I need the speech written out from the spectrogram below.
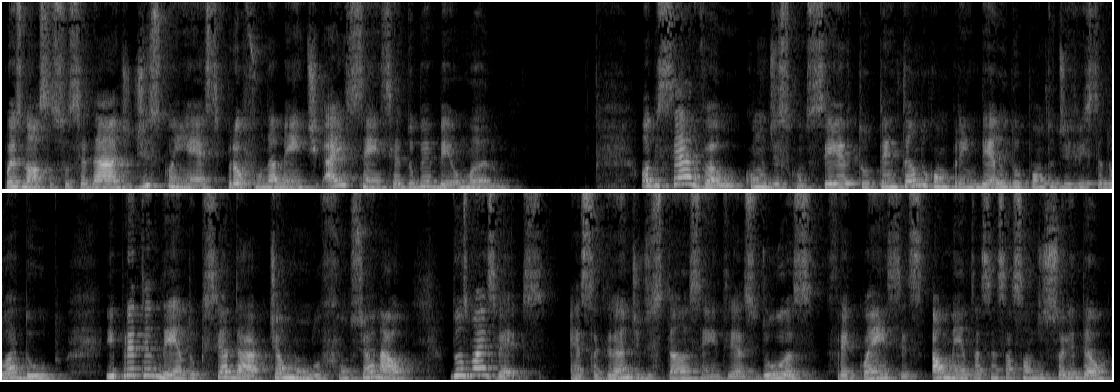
pois nossa sociedade desconhece profundamente a essência do bebê humano. Observa-o com desconcerto, tentando compreendê-lo do ponto de vista do adulto e pretendendo que se adapte ao mundo funcional dos mais velhos. Essa grande distância entre as duas frequências aumenta a sensação de solidão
